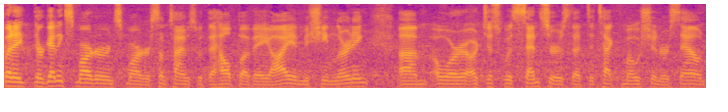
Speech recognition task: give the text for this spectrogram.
but it, they're getting smarter and smarter. Sometimes with the help of AI and machine learning, um, or, or just with sensors that detect motion or sound.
